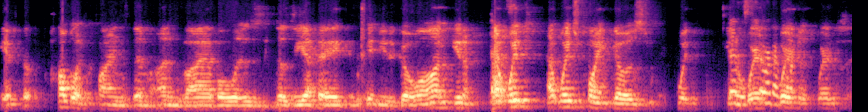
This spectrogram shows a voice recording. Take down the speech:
if the public finds them unviable, is, does the FAA continue to go on? You know, at which, at which point goes you know, That's where, sort of where what- does, where does it?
